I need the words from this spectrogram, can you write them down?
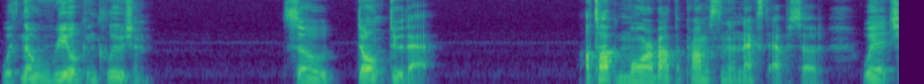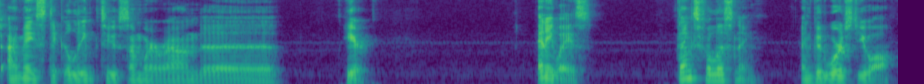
with no real conclusion. So don't do that. I'll talk more about the promise in the next episode, which I may stick a link to somewhere around uh, here. Anyways, thanks for listening, and good words to you all.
